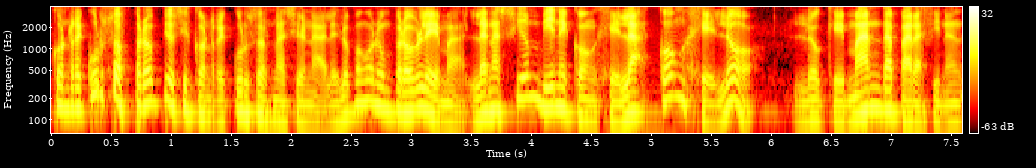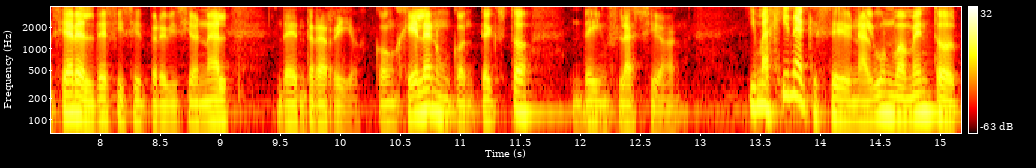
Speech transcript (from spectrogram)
con recursos propios y con recursos nacionales. Lo pongo en un problema. La nación viene congelada, congeló lo que manda para financiar el déficit previsional de Entre Ríos. Congela en un contexto de inflación. Imagina que se, en algún momento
